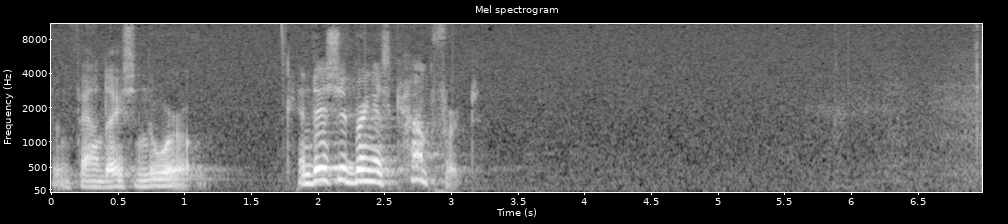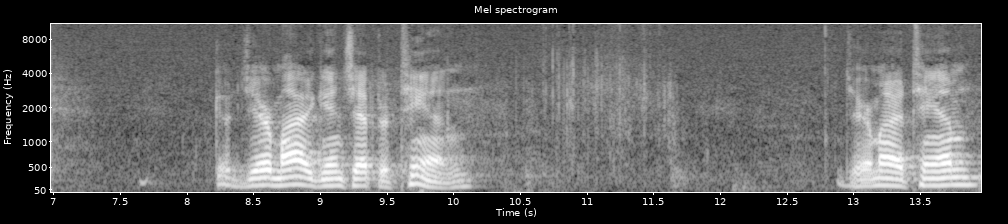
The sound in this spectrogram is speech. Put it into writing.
from the foundation of the world? And this should bring us comfort. Go to Jeremiah again, chapter 10. Jeremiah 10.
